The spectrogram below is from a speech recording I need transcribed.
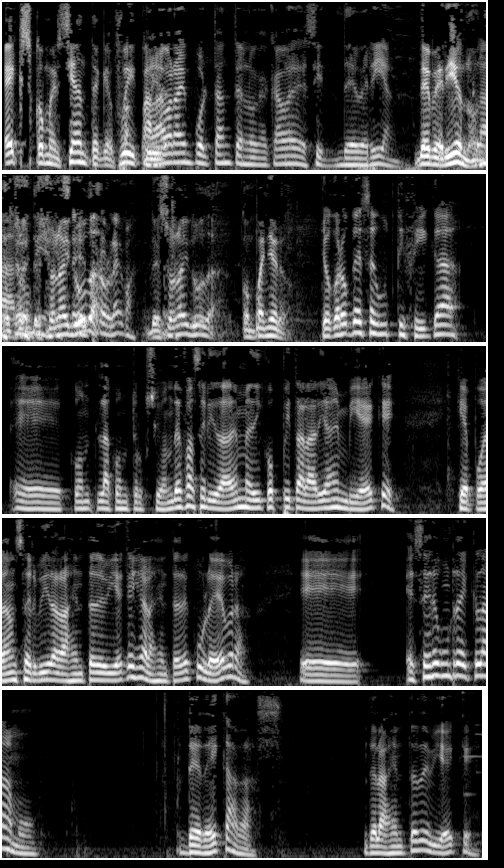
ex comerciante que fui. Palabra importante en lo que acaba de decir, deberían. Deberían, ¿no? de, eso no hay duda. De eso no hay duda, compañero. Yo creo que se justifica eh, con la construcción de facilidades médico hospitalarias en Vieques que puedan servir a la gente de Vieques y a la gente de Culebra. Eh, ese es un reclamo de décadas de la gente de Vieques.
